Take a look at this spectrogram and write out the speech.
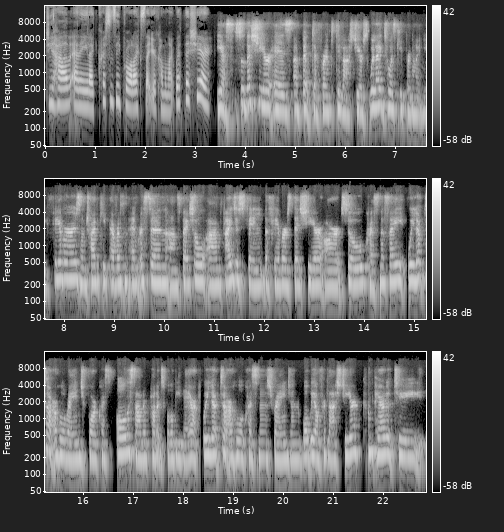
Do you have any like Christmassy products that you're coming out with this year? Yes. So this year is a bit different to last year. So we like to always keep bringing out new flavors and try to keep everything interesting and special. And I just feel the flavors this year are so Christmassy. We looked at our whole range for Christmas. All the standard products will be there. We looked at our whole Christmas range and what we offered last year, compared it to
